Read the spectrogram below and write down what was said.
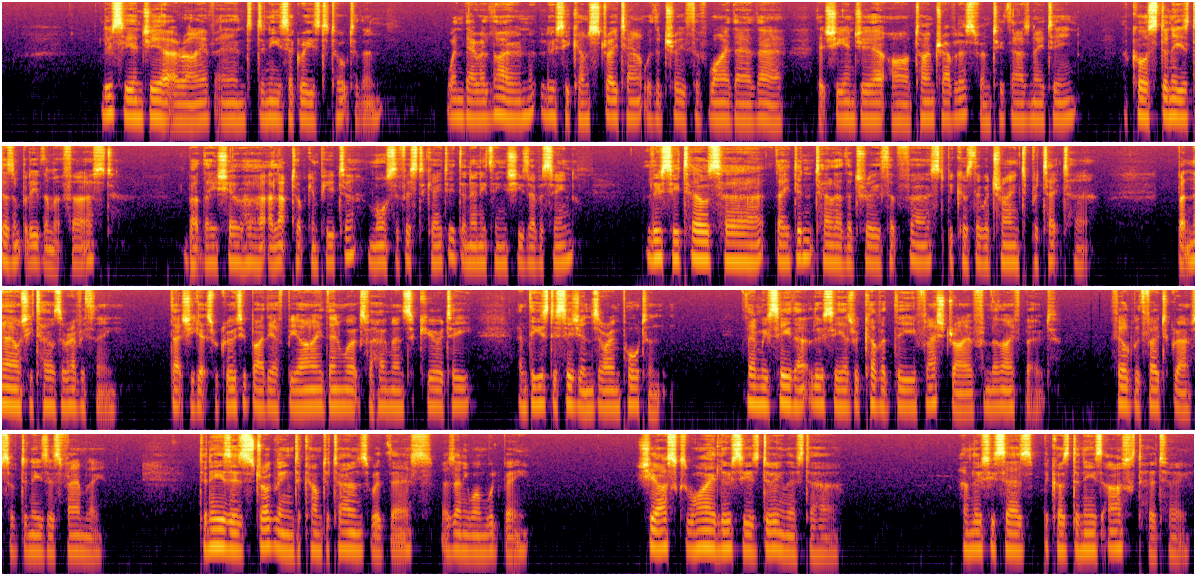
Lucy and Jiya arrive, and Denise agrees to talk to them. When they're alone, Lucy comes straight out with the truth of why they're there that she and Jiya are time travelers from 2018. Of course, Denise doesn't believe them at first, but they show her a laptop computer more sophisticated than anything she's ever seen. Lucy tells her they didn't tell her the truth at first because they were trying to protect her. But now she tells her everything that she gets recruited by the FBI, then works for Homeland Security, and these decisions are important then we see that Lucy has recovered the flash drive from the lifeboat, filled with photographs of Denise's family. Denise is struggling to come to terms with this, as anyone would be. She asks why Lucy is doing this to her. And Lucy says because Denise asked her to.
